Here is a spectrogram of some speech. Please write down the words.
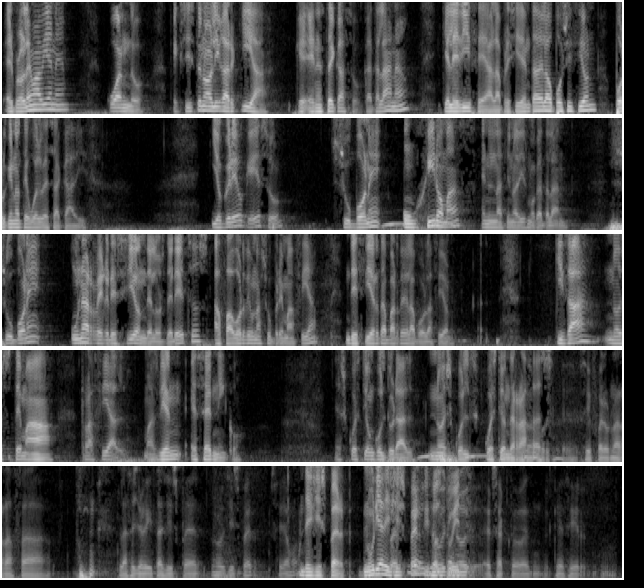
El problema viene cuando existe una oligarquía, que en este caso catalana, que le dice a la presidenta de la oposición ¿por qué no te vuelves a Cádiz? Yo creo que eso supone un giro más en el nacionalismo catalán. Supone una regresión de los derechos a favor de una supremacía de cierta parte de la población. Quizá no es tema racial, más bien es étnico. Es cuestión cultural, no es cuestión de razas. si fuera una raza, la señorita Gispert, ¿no es Gispert se llama? De Gispert. Nuria de Gispert hizo el Nuria- tweet. Exacto, quiero decir,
